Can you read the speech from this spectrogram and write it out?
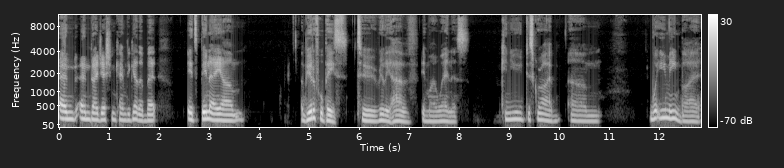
and and digestion came together. But it's been a um a beautiful piece to really have in my awareness. Can you describe um, what you mean by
